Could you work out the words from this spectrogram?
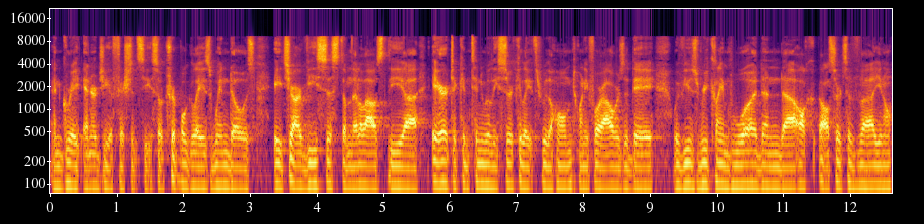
and great energy efficiency. So triple glazed windows, HRV system that allows the uh, air to continually circulate through the home 24 hours a day. We've used reclaimed wood and uh, all, all sorts of, uh, you know,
